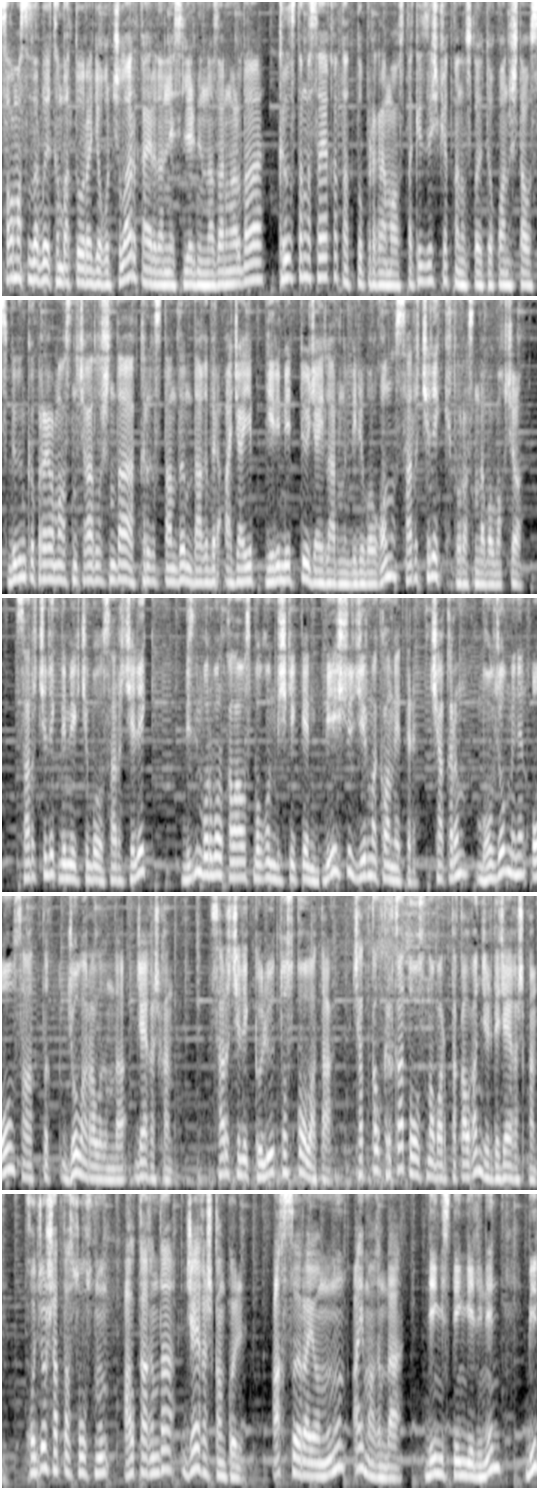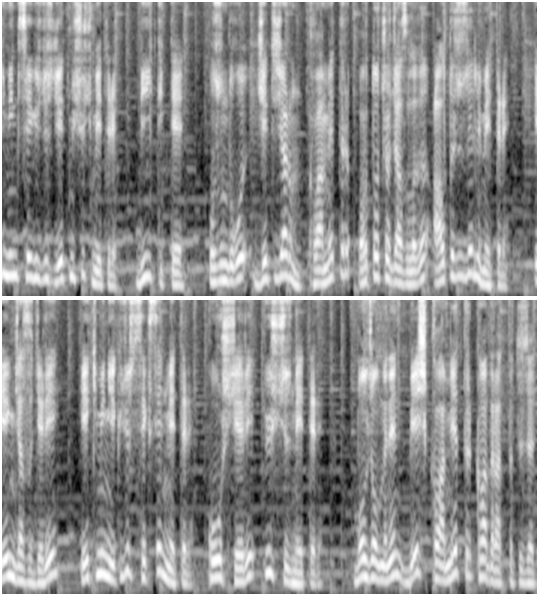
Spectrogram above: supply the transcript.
саламатсыздарбы кымбаттуу радио угуучулар кайрадан эле силердин назарыңарда кыргызстанга саякат аттуу программабызда кездешип жатканыбызга өтө кубанычтабыз. Бүгүнкү программабыздын чыгарылышында кыргызстандын дагы бир ажайып кереметтүү жайларынын бири болгон сары челек туурасында болмокчу. Сары челек демекчи бул сары челек биздин борбор калаабыз болгон бишкектен беш жүз жыйырма километр чакырым болжол менен он сааттык жол аралыгында жайгашкан. Сары челек көлү тоскоол ата чаткал кырка тоосуна барып такалган жерде жайгашкан. Кожош ата суусунун алкагында жайгашкан көл ак сыы районунун аймагында. Деңиз деңгээлинен бир миң сегиз жүз жетимиш үч метр бийиктикте узундугу жети жарым километр орточо жазылыгы алты жүз элүү метр эң жазы жери эки миң эки жүз сексен метр кууш жери үч жүз метр. Болжол менен беш километр квадратты түзөт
